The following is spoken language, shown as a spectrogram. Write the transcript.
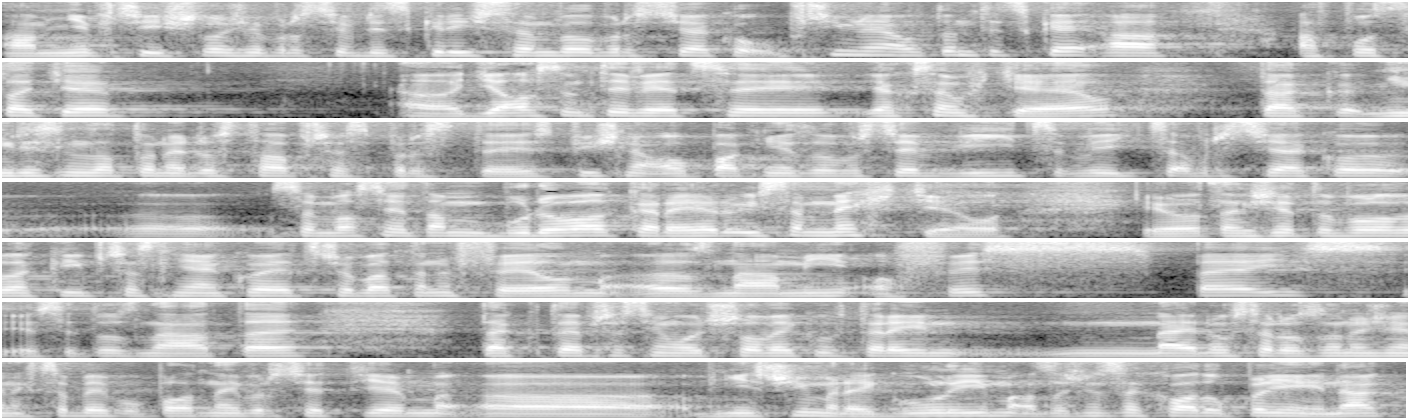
a mně přišlo, že prostě vždycky, když jsem byl prostě jako upřímný, autentický a, a v podstatě eh, dělal jsem ty věci, jak jsem chtěl, tak nikdy jsem za to nedostal přes prsty. Spíš naopak mě to prostě víc, víc a prostě jako uh, jsem vlastně tam budoval kariéru, i jsem nechtěl. Jo? Takže to bylo takový přesně jako je třeba ten film uh, známý Office, Space, jestli to znáte, tak to je přesně o člověku, který najednou se rozhodne, že nechce být poplatný prostě těm uh, vnitřním regulím a začne se chovat úplně jinak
